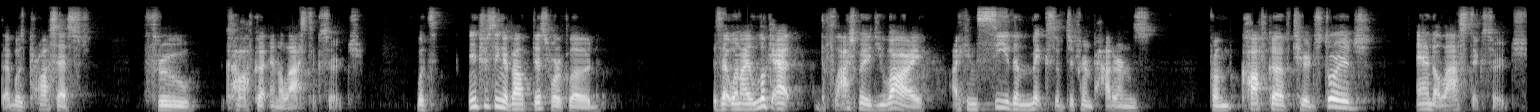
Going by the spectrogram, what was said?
that was processed through Kafka and Elasticsearch. What's interesting about this workload is that when I look at the FlashBlade UI, I can see the mix of different patterns from Kafka of tiered storage and Elasticsearch.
